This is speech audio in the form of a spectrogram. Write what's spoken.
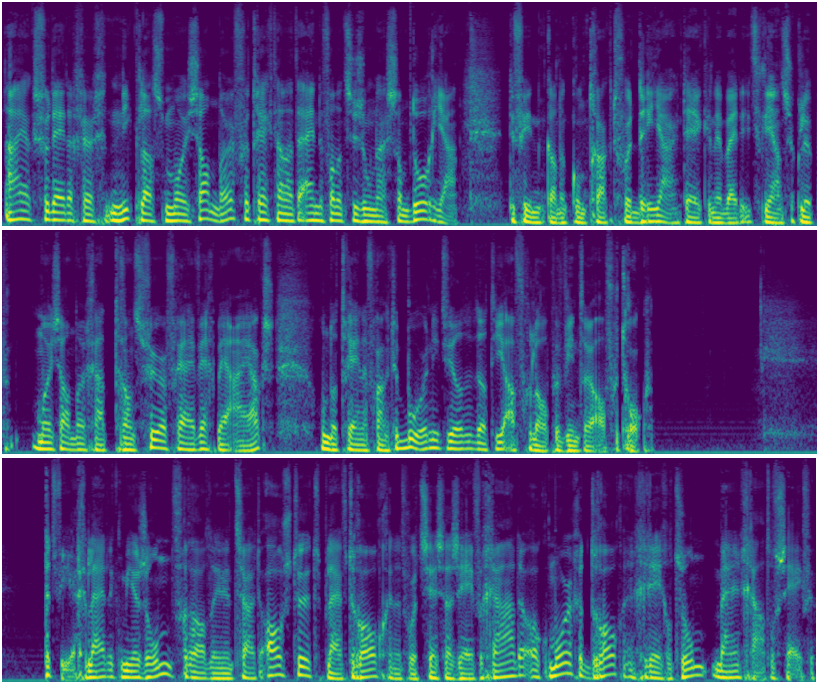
Ajax-verdediger Niklas Moisander vertrekt aan het einde van het seizoen naar Sampdoria. De Fin kan een contract voor drie jaar tekenen bij de Italiaanse club. Moisander gaat transfervrij weg bij Ajax... omdat trainer Frank de Boer niet wilde dat hij afgelopen winter al vertrok. Het weer geleidelijk meer zon, vooral in het zuidoosten. Het blijft droog en het wordt 6 à 7 graden. Ook morgen droog en geregeld zon bij een graad of 7.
